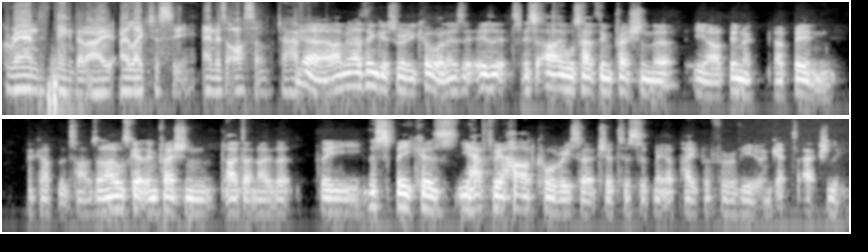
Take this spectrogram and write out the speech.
grand thing that I, I like to see and it's awesome to have yeah I mean I think it's really cool and is it is it it's, I always have the impression that you know I've been a, I've been a couple of times and I always get the impression I don't know that the the speakers you have to be a hardcore researcher to submit a paper for review and get to actually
